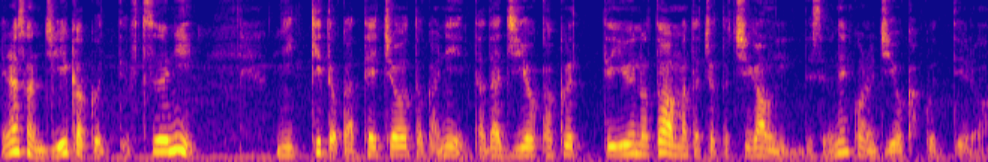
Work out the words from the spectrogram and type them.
皆さん字書くって普通に日記とか手帳とかにただ字を書くっていうのとはまたちょっと違うんですよねこの字を書くっていうのは。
